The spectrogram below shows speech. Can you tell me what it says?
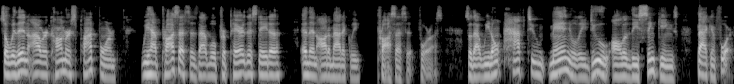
So within our commerce platform, we have processes that will prepare this data and then automatically process it for us so that we don't have to manually do all of these syncings back and forth.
